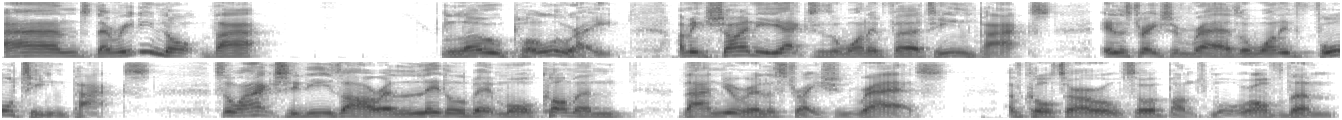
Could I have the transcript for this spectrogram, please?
and they're really not that low pull rate. I mean, Shiny EX is a 1 in 13 packs, Illustration Rares are 1 in 14 packs. So actually, these are a little bit more common than your Illustration Rares. Of course, there are also a bunch more of them.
